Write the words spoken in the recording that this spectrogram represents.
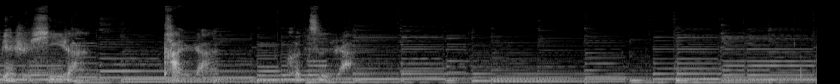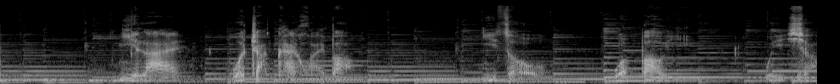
便是欣然、坦然和自然。你来，我展开怀抱；你走，我报以微笑。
